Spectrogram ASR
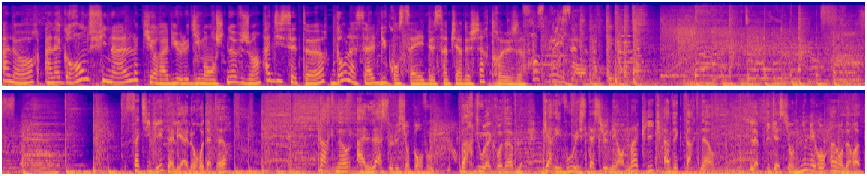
alors à la grande finale qui aura lieu le dimanche 9 juin à 17h dans la salle du conseil de Saint-Pierre de Chartreuse. France Fatigué d'aller à l'Eurodateur? ParkNow a la solution pour vous. Partout à Grenoble, garez-vous et stationnez en un clic avec ParkNow. L'application numéro 1 en Europe.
